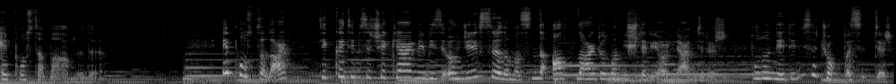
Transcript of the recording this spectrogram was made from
e-posta bağımlılığı. E-postalar dikkatimizi çeker ve bizi öncelik sıralamasında altlarda olan işleri yönlendirir. Bunun nedeni ise çok basittir.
